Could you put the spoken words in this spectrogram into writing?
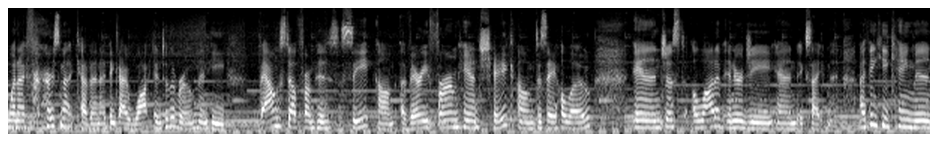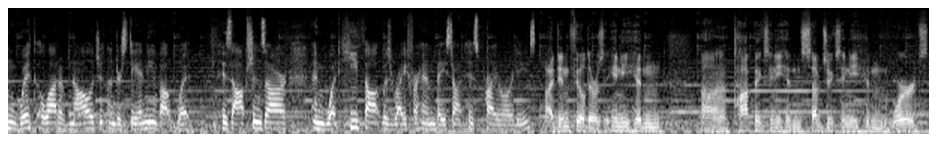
When I first met Kevin, I think I walked into the room and he bounced up from his seat, um, a very firm handshake um, to say hello, and just a lot of energy and excitement. I think he came in with a lot of knowledge and understanding about what his options are and what he thought was right for him based on his priorities. I didn't feel there was any hidden uh, topics, any hidden subjects, any hidden words.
